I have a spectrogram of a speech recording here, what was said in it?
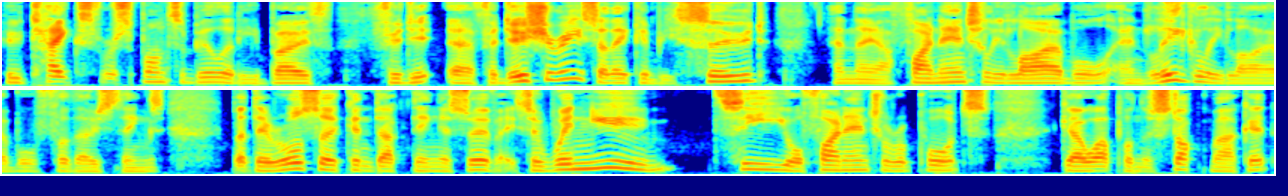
who takes responsibility, both fidu- uh, fiduciary, so they can be sued and they are financially liable and legally liable for those things, but they're also conducting a survey. So when you see your financial reports go up on the stock market,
